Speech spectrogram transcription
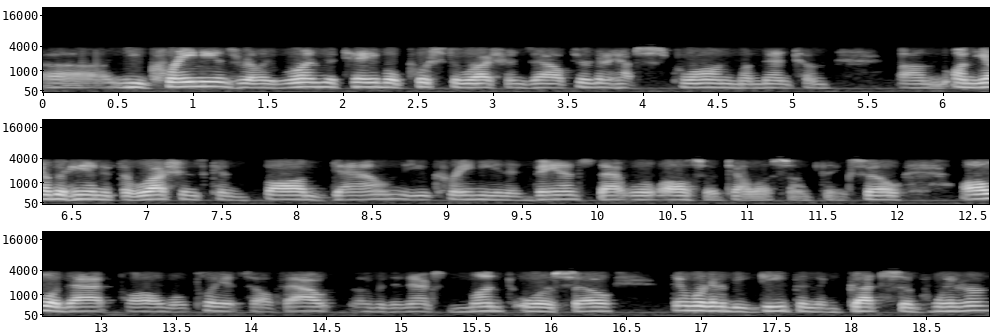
uh, Ukrainians really run the table, push the Russians out, they're going to have strong momentum. Um, on the other hand, if the Russians can bog down the Ukrainian advance, that will also tell us something. So, all of that, Paul, will play itself out over the next month or so. Then we're going to be deep in the guts of winter.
